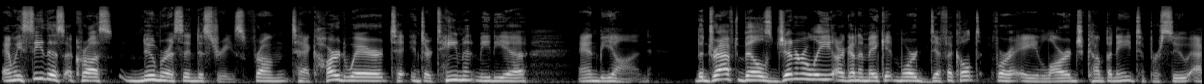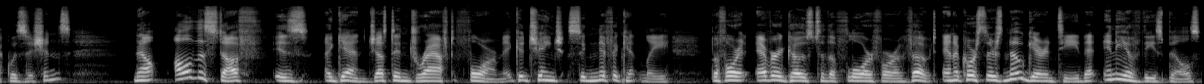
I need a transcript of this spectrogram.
And we see this across numerous industries, from tech hardware to entertainment media and beyond. The draft bills generally are going to make it more difficult for a large company to pursue acquisitions. Now, all of this stuff is, again, just in draft form. It could change significantly before it ever goes to the floor for a vote. And of course, there's no guarantee that any of these bills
